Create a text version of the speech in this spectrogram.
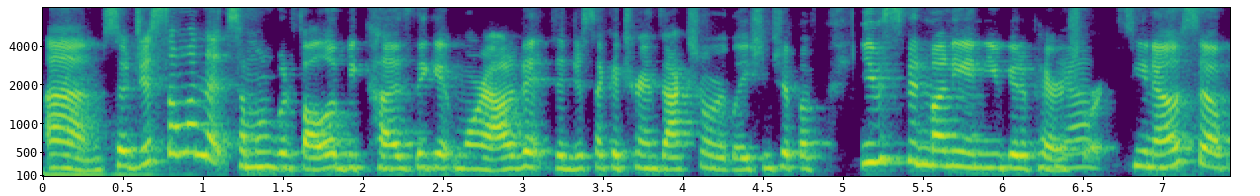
Um, so just someone that someone would follow because they get more out of it than just like a transactional relationship of you spend money and you get a pair yeah. of shorts, you know? So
